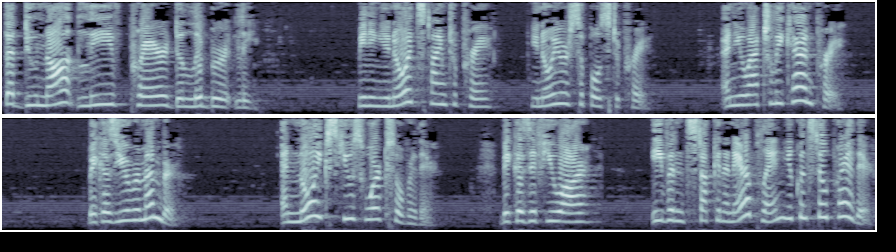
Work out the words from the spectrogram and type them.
that do not leave prayer deliberately. Meaning you know it's time to pray. You know you're supposed to pray. And you actually can pray. Because you remember. And no excuse works over there. Because if you are even stuck in an airplane, you can still pray there.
